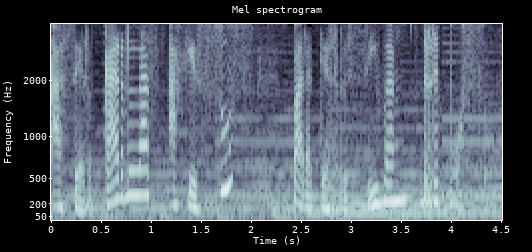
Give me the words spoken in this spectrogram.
Acercarlas a Jesús para que reciban reposo.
